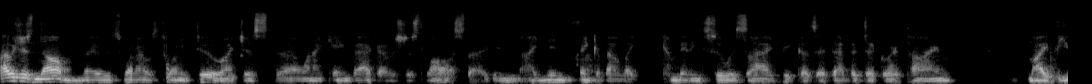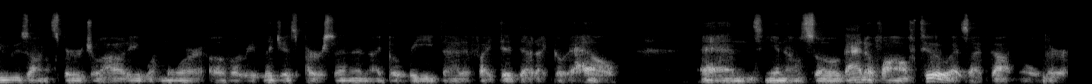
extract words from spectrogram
I was just numb. It was when I was 22. I just uh, when I came back, I was just lost. I didn't I didn't think about like committing suicide because at that particular time, my views on spirituality were more of a religious person, and I believed that if I did that, I'd go to hell. And you know, so that evolved too as I've gotten older.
